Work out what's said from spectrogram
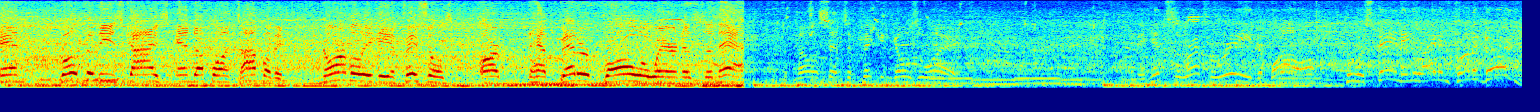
and both of these guys end up on top of it. Normally, the officials are have better ball awareness than that. Capela sets a pick and goes away. And it hits the referee, the ball, who was standing right in front of Gordon.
